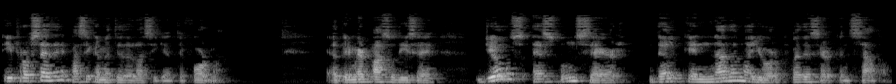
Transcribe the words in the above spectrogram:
y procede básicamente de la siguiente forma. El primer paso dice, Dios es un ser del que nada mayor puede ser pensado.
